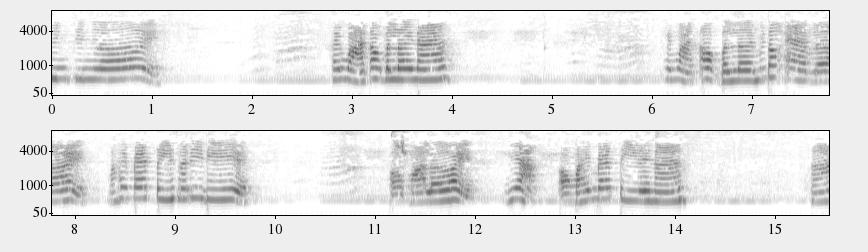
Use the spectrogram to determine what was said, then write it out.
จริง ๆ เลยให้หวานออกไปเลยนะให้หวานออกไปเลยไม่ต้องแอบเลย มาให้แม่ตีซะดีๆ ออกมาเลย เนี่ย ออกมาให้แม่ตีเลยนะ ฮะ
